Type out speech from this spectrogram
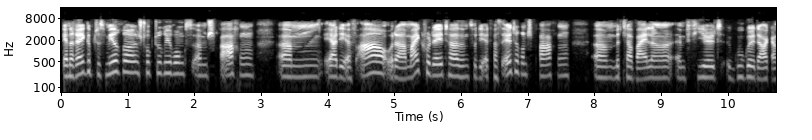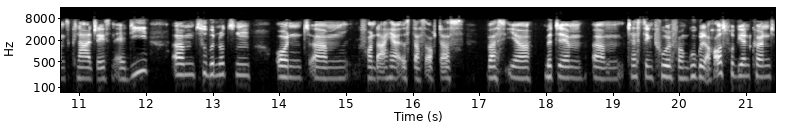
Generell gibt es mehrere Strukturierungssprachen. Ähm, RDFA oder Microdata sind so die etwas älteren Sprachen. Ähm, mittlerweile empfiehlt Google da ganz klar JSON-LD ähm, zu benutzen. Und ähm, von daher ist das auch das, was ihr mit dem ähm, Testing-Tool von Google auch ausprobieren könnt.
